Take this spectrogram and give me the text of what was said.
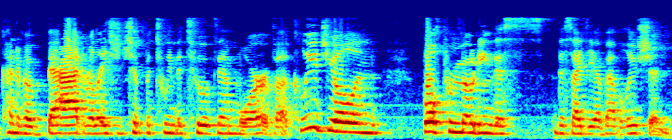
kind of a bad relationship between the two of them, more of a collegial and both promoting this, this idea of evolution.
